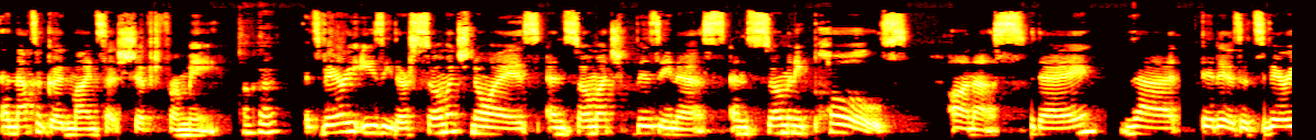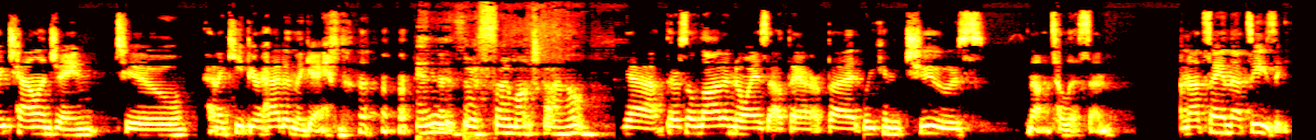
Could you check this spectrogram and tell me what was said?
And that's a good mindset shift for me. Okay. It's very easy. There's so much noise and so much busyness and so many pulls on us today that it is. It's very challenging to kind of keep your head in the game. it is. There's so much going on. Yeah, there's a lot of noise out there, but we can choose not to listen. I'm not saying that's easy.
